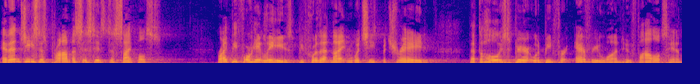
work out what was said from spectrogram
And then Jesus promises his disciples, right before he leaves, before that night in which he's betrayed, that the Holy Spirit would be for everyone who follows him.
